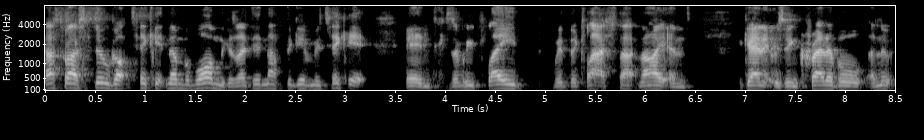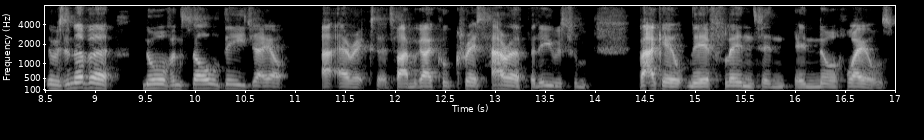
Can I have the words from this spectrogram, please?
that's why I've still got ticket number one because I didn't have to give him a ticket in because we played with the Clash that night, and again it was incredible. And there was another Northern Soul DJ at Eric's at the time, a guy called Chris Harrop, and he was from Bagillt near Flint in in North Wales.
